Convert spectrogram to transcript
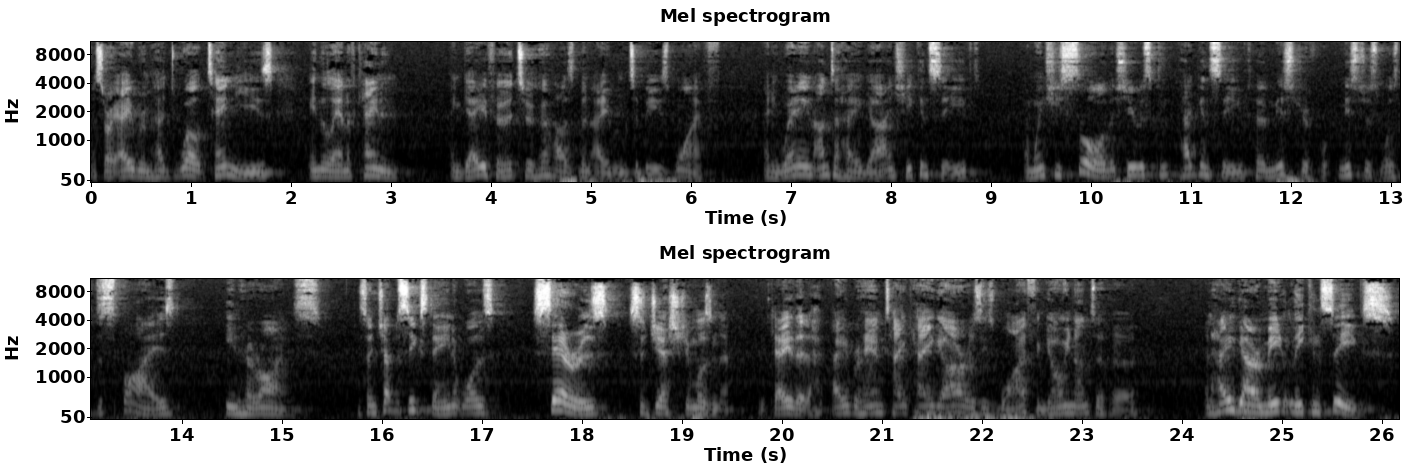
Oh, sorry, Abram had dwelt ten years in the land of Canaan and gave her to her husband Abram to be his wife. And he went in unto Hagar, and she conceived. And when she saw that she was, had conceived, her mistress, mistress was despised in her eyes. And so in chapter 16, it was Sarah's suggestion, wasn't it? Okay, that Abraham take Hagar as his wife and go in unto her. And Hagar immediately conceives.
